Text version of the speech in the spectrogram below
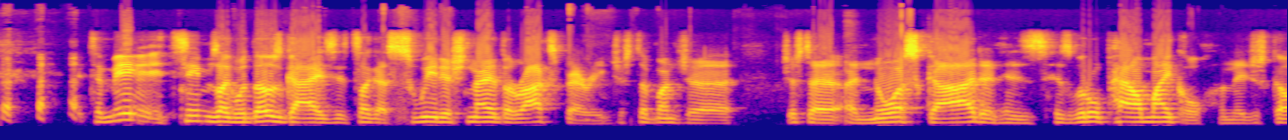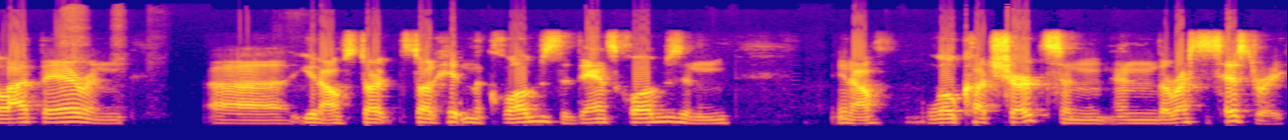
to me, it seems like with those guys, it's like a Swedish night at the Roxbury. Just a bunch of just a, a Norse god and his his little pal Michael, and they just go out there and uh, you know start start hitting the clubs, the dance clubs, and you know low cut shirts, and and the rest is history.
